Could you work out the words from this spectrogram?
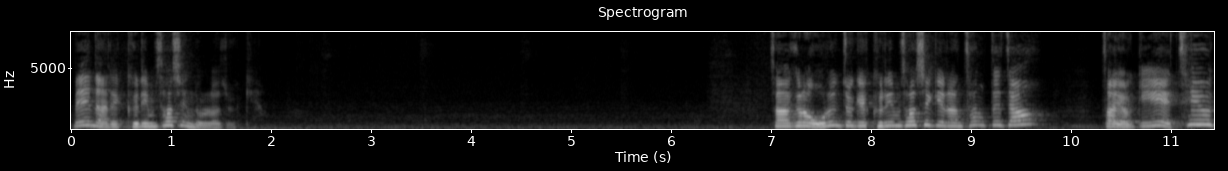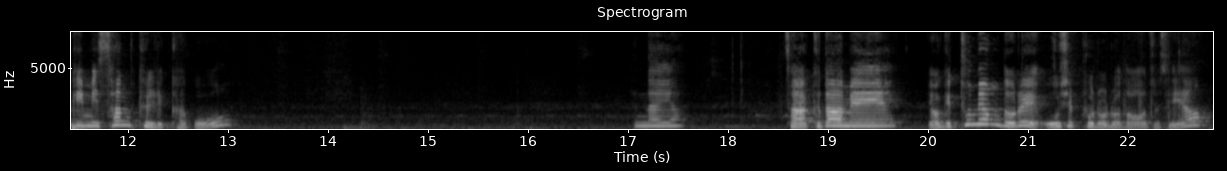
맨 아래 그림 서식 눌러줄게요. 자, 그럼 오른쪽에 그림 서식이란 창 뜨죠? 자, 여기에 채우기 및 선 클릭하고 했나요? 자, 그 다음에 여기 투명도를 50%로 넣어주세요.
